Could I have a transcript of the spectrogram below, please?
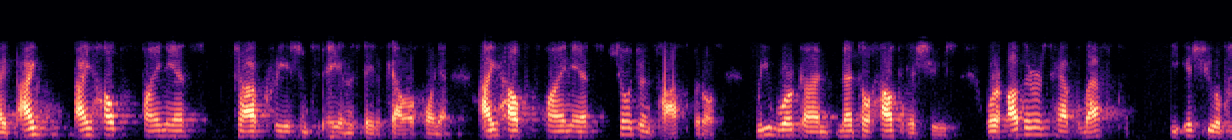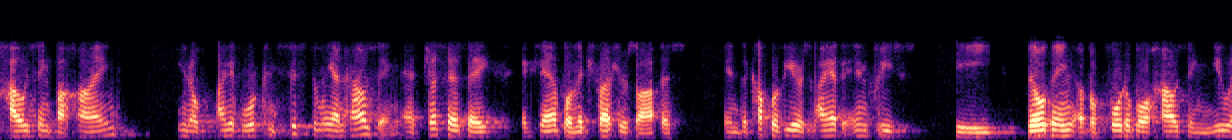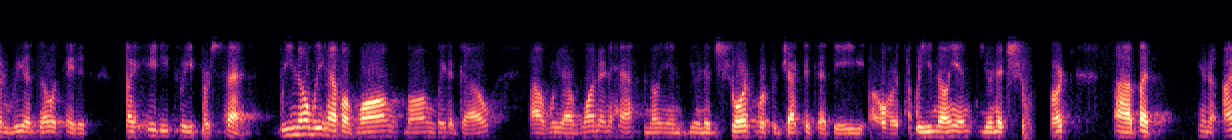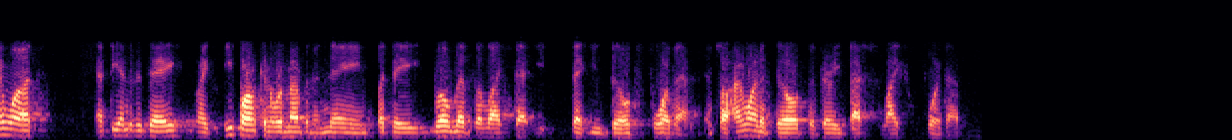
Right? I, I help finance job creation today in the state of California. I help finance children's hospitals. We work on mental health issues where others have left the issue of housing behind. You know, I have worked consistently on housing. And just as a example, in the treasurer's office, in the couple of years, I have increased the building of affordable housing, new and rehabilitated, by 83%. We know we have a long, long way to go. Uh, we are one and a half million units short. We're projected to be over three million units short. Uh, but you know, I want at the end of the day, like people aren't going to remember the name, but they will live the life that you, that you build for them. And so I want to build the very best life.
